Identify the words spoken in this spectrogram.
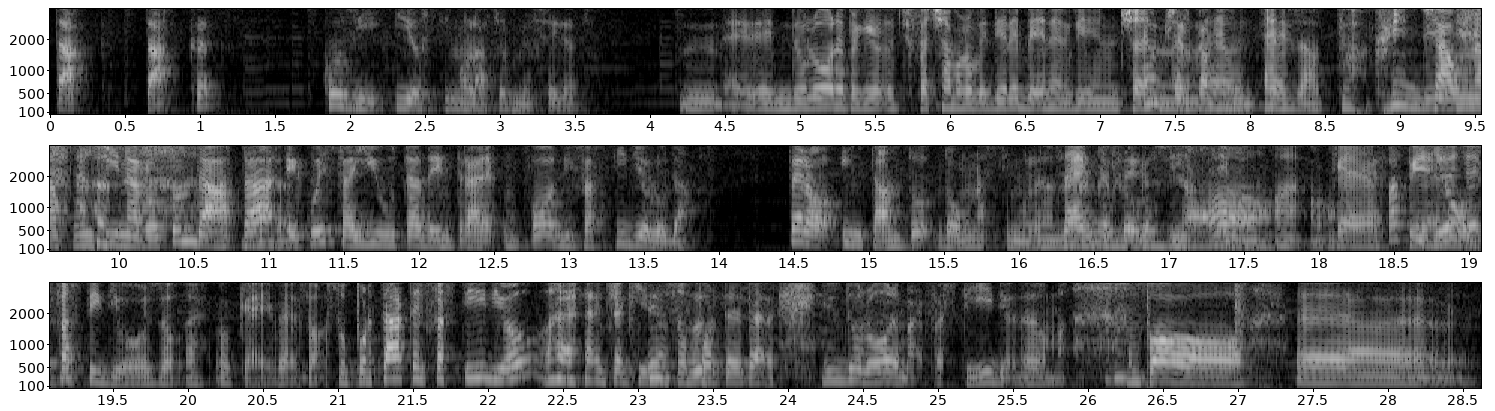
tac, tac, così io ho stimolato il mio fegato. mm, è un dolore perché facciamolo vedere bene, quindi non c'è È un un- cercapunti. è un- esatto, quindi C'ha una puntina arrotondata Esatto. e questo aiuta ad entrare, un po' di fastidio lo dà. Però intanto do una non stimolazione. è mio fegato. dolorosissimo. No, Ah, ok, no, è fastidioso. È fastidioso. Eh, ok, beh, so- sopportate il fastidio? C'è chi non sopporta il dolore, ma è fastidio, insomma. Un po'. eh,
